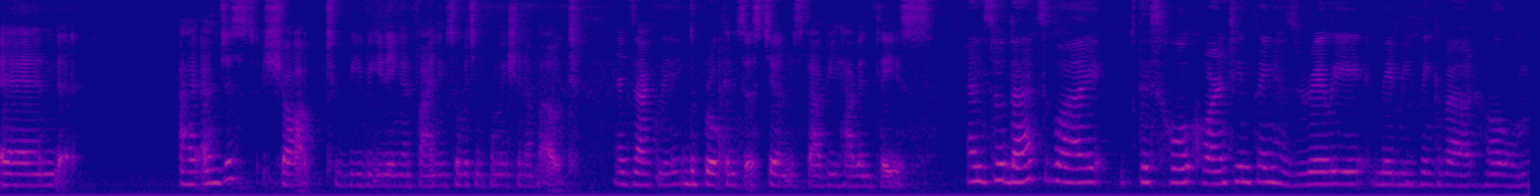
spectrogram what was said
and I, I'm just shocked to be reading and finding so much information about Exactly. the broken systems that we have in place. And so that's why this whole quarantine thing has really made me think about home,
